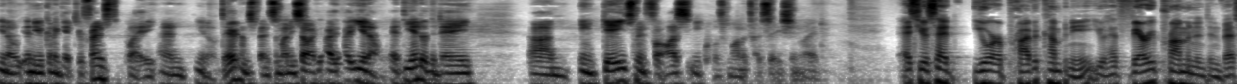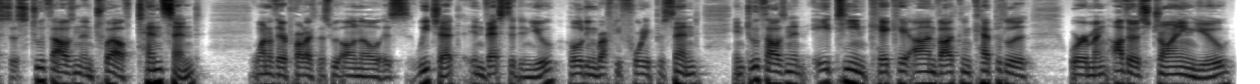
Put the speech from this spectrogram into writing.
you know, and you're going to get your friends to play and, you know, they're going to spend some money. So I, I, you know, at the end of the day, um, engagement for us equals monetization, right? As you said, you're a private company. You have very prominent investors. 2012, Tencent, one of their products, as we all know, is WeChat, invested in you, holding roughly 40%. In 2018, KKR and Vulcan Capital were among others joining you.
